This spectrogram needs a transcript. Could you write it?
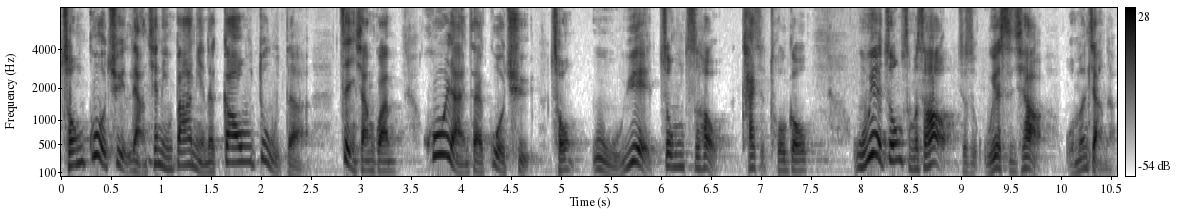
从过去两千零八年的高度的正相关，忽然在过去从五月中之后开始脱钩。五月中什么时候？就是五月十七号，我们讲的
